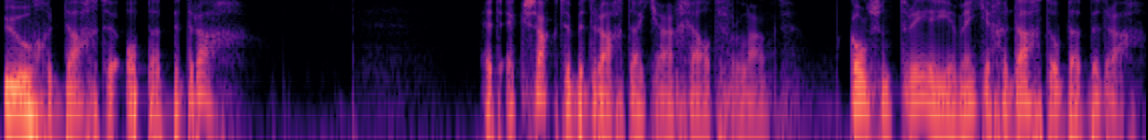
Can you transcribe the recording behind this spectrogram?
uw gedachten op dat bedrag. Het exacte bedrag dat je aan geld verlangt. Concentreer je met je gedachten op dat bedrag.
